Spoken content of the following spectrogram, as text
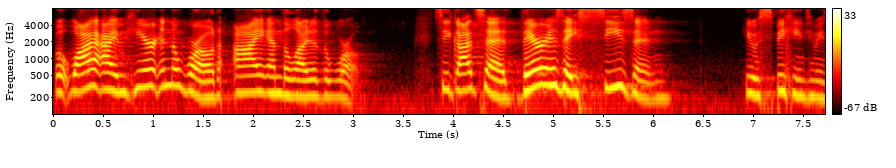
But why I am here in the world, I am the light of the world. See, God said, There is a season. He was speaking to me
